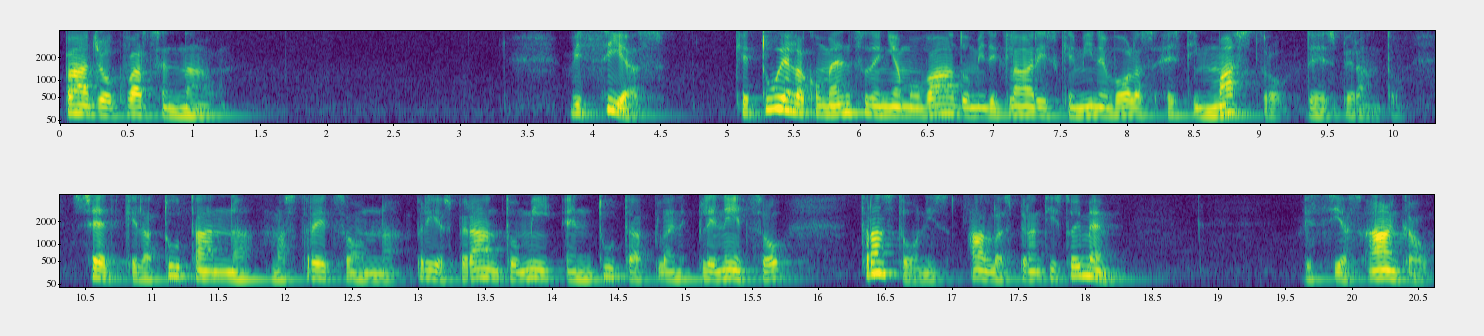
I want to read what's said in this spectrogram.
Pagio quarcent nau. Vi che tu en la comenzo de nia movado mi declaris che mine volas esti mastro de Esperanto, sed che la tutan mastrezon pri Esperanto mi en tuta plenezzo transtonis alla esperantisto mem. Vizias ancau,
